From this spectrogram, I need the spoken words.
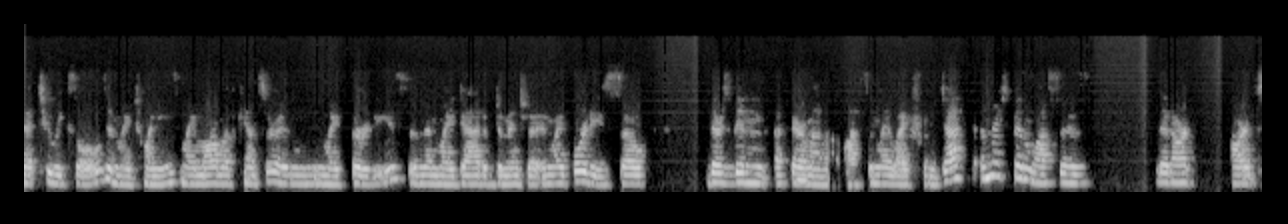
at two weeks old in my 20s, my mom of cancer in my 30s, and then my dad of dementia in my 40s. So there's been a fair amount of loss in my life from death, and there's been losses that aren't aren't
